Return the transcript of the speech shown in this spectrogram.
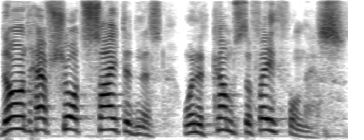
Don't have short sightedness when it comes to faithfulness.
